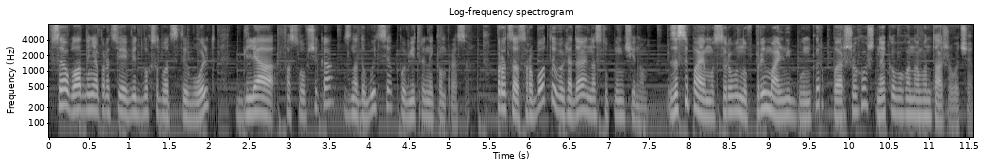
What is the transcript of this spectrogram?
Все обладнання працює від 220 вольт. Для фасовщика знадобиться повітряний компресор. Процес роботи виглядає наступним чином: засипаємо сировину в приймальний бункер першого шнекового навантажувача.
